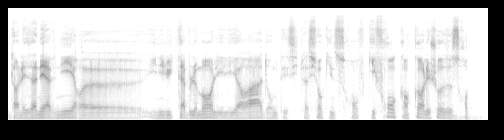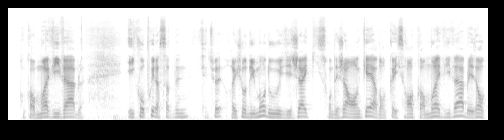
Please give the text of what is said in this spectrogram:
dans les années à venir, euh, inéluctablement, il y aura donc des situations qui, ne seront, qui feront qu'encore les choses ne seront encore moins vivables, y compris dans certaines régions du monde où déjà qui sont déjà en guerre, donc ils seront encore moins vivables. Et donc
